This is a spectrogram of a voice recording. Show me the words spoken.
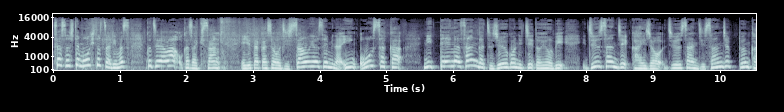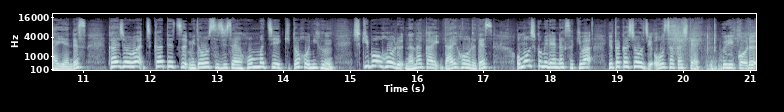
さあ、そしてもう一つあります。こちらは、岡崎さん、豊か商事資産運用セミナー in 大阪。日程が3月15日土曜日、13時会場、13時30分開演です。会場は地下鉄御堂筋線本町駅徒歩2分、四季房ホール7階大ホールです。お申し込み連絡先は、豊か商事大阪支店、フリーコール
